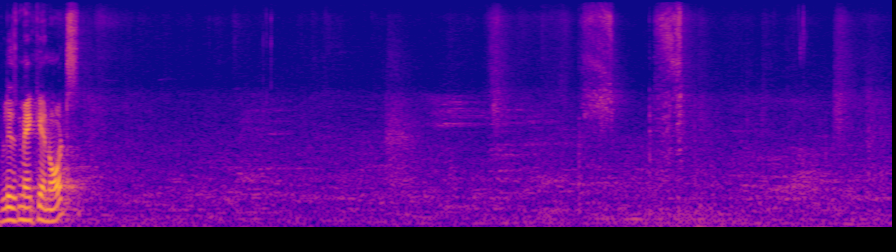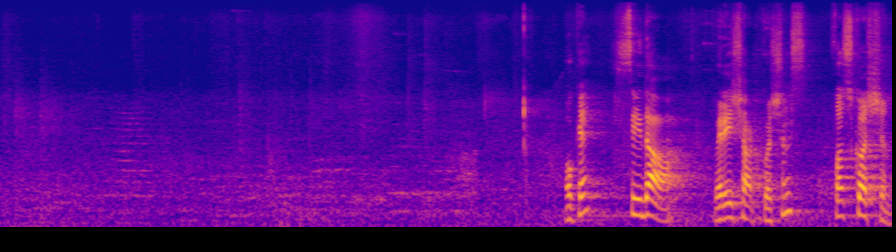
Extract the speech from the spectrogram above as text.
Please make a notes okay? See the very short questions. First question.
